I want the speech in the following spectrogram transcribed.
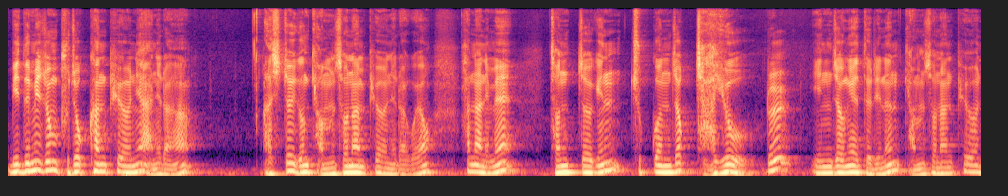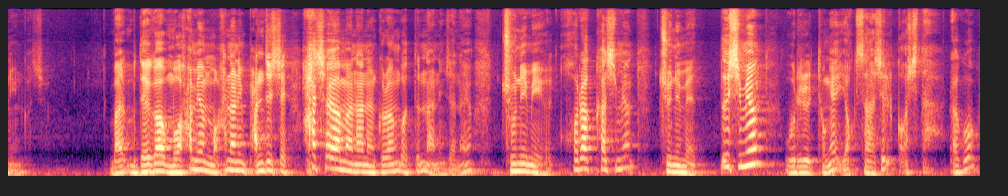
믿음이 좀 부족한 표현이 아니라 아시죠? 이건 겸손한 표현이라고요. 하나님의 전적인 주권적 자유를 인정해 드리는 겸손한 표현인 거죠. 내가 뭐 하면 뭐 하나님 반드시 하셔야만 하는 그런 것들은 아니잖아요. 주님이 허락하시면 주님의 뜻이면 우리를 통해 역사하실 것이다라고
